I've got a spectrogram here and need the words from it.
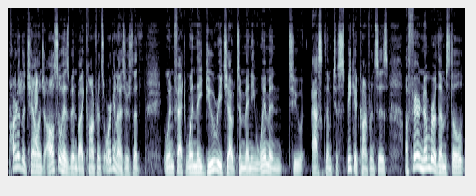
part of the challenge also has been by conference organizers that, in fact, when they do reach out to many women to ask them to speak at conferences, a fair number of them still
